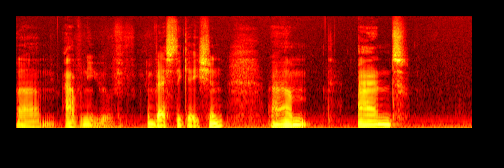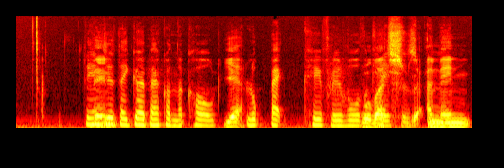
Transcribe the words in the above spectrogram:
um, avenue of investigation um, and Then, Then- did they go back on the cold? Yeah. Look back carefully at all well, the that's cases. and Mm. then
